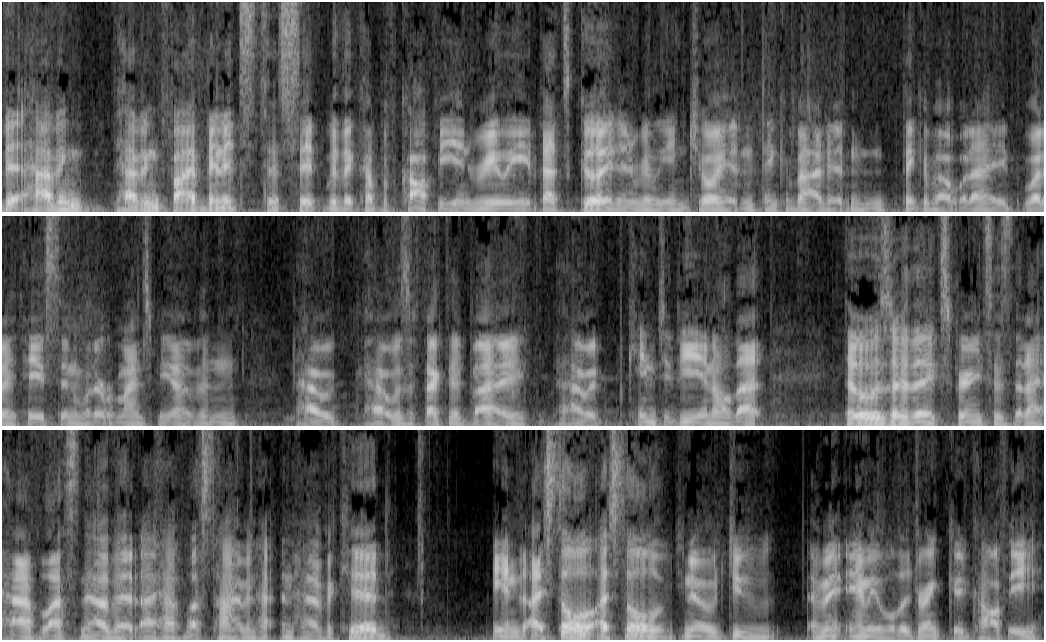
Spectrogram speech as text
that having having five minutes to sit with a cup of coffee and really that's good and really enjoy it and think about it and think about what I what I taste and what it reminds me of and how how it was affected by how it came to be and all that. Those are the experiences that I have less now that I have less time and, ha- and have a kid. And I still I still you know do am, am able to drink good coffee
